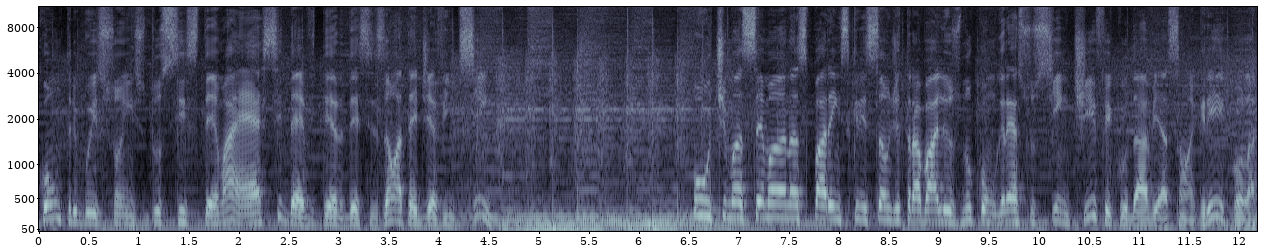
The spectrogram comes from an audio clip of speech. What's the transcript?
contribuições do Sistema S deve ter decisão até dia 25. Últimas semanas para inscrição de trabalhos no Congresso Científico da Aviação Agrícola.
